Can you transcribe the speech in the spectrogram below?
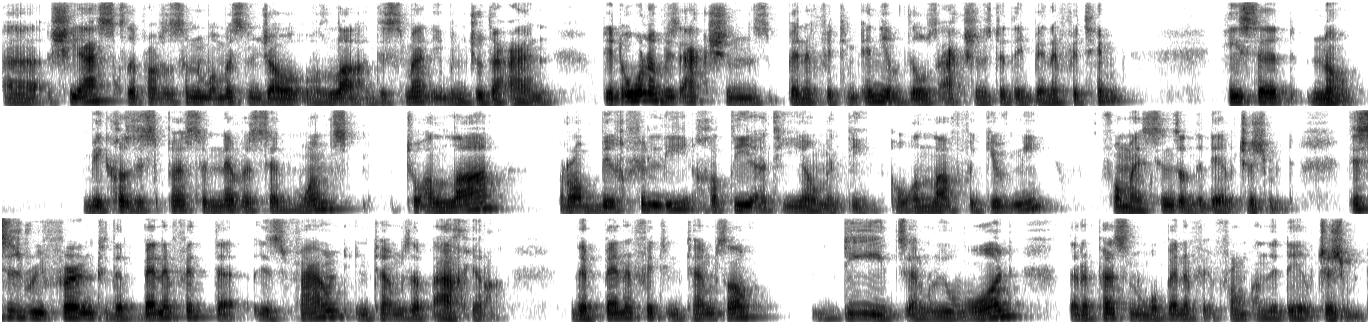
uh, she asks the Prophet, O Messenger of Allah, this man Ibn Jud'an, did all of his actions benefit him? Any of those actions, did they benefit him? He said, No, because this person never said once to Allah, Rabbi khati'ati yawm Oh Allah, forgive me for my sins on the day of judgment. This is referring to the benefit that is found in terms of akhirah, the benefit in terms of deeds and reward that a person will benefit from on the day of judgment.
